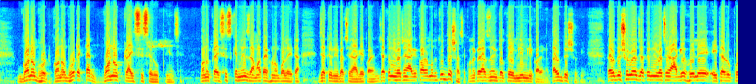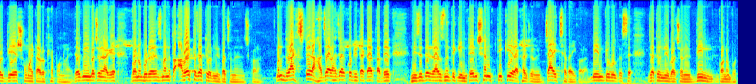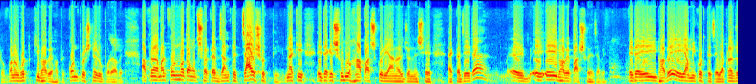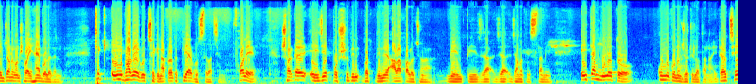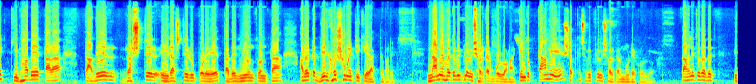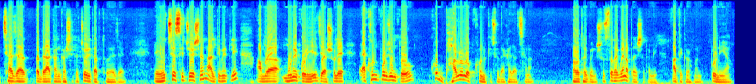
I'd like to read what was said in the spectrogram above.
গণভোট গণভোট একটা গণ ক্রাইসিসের রূপ নিয়েছে। গণক্রাইসিস কেমনি? জামাত এখনও বলে এটা জাতীয় নির্বাচনের আগে করেন। জাতীয় নির্বাচনের আগে করার মধ্যে তো উদ্দেশ্য আছে। কোনো একটা রাজনৈতিক দল তো এমনি এমনি করে না। তার উদ্দেশ্য কি? তার উদ্দেশ্য হলো জাতীয় নির্বাচনের আগে হইলে এইটার উপর দিয়ে সময়টা আরও ক্ষেপণ হয়। জাতীয় নির্বাচনের আগে গণভোট অ্যারেঞ্জ মানে তো আরও একটা জাতীয় নির্বাচন অ্যারেঞ্জ করা। মানে রাষ্ট্রের হাজার হাজার কোটি টাকা তাদের নিজেদের রাজনৈতিক ইন্টেনশন টিকিয়ে রাখার জন্য যা ইচ্ছা তাই করা। বিএনপি বলতেছে, জাতীয় নির্বাচনের দিন গণভোট গণভোট কীভাবে হবে? কোন প্রশ্নের উপরে হবে? আপনার আমার কোন মতামত সরকার জানতে চায় সত্যি? নাকি এটাকে শুধু হাঁ পাশ করিয়ে আনার জন্য সে একটা যে এটা এই- এই- এইভাবে পাশ হয়ে যাবে? এটা এইভাবে, এই আমি করতে চাই। আপনার জনগণ সবাই হ্যাঁ বলে দেন। ঠিক এইভাবে এগুচ্ছে কিনা আপনারা তো ক্লিয়ার বুঝতে পারছেন। ফলে সরকারের এই যে পরশুদিন গত দিনের আলাপ আলোচনা, বিএনপি জামাত ইসলামী, এইটা মূলত অন্য কোনো জটিলতা না। এটা হচ্ছে কীভাবে তারা তাদের রাষ্ট্রের, এই রাষ্ট্রের উপরে তাদের নিয়ন্ত্রণটা আরও একটা দীর্ঘ সময় টিকিয়ে রাখতে পারে। নামে হয়তো বিপ্লবী সরকার বলল না, কিন্তু কামে সব কিছু বিপ্লবী সরকার মুডে করল। তাহলেই তো তাদের ইচ্ছা যা, তাদের আকাঙ্ক্ষা সেটা চরিতার্থ হয়ে যায়। এই হচ্ছে সিচুয়েশান আলটিমেটলি আমরা মনে করি যে আসলে এখন পর্যন্ত খুব ভালো লক্ষণ কিছু দেখা যাচ্ছে না। ভালো থাকবেন, সুস্থ থাকবেন। আপনাদের সাথে আমি আতিক রহমান, পূর্ণিয়া।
